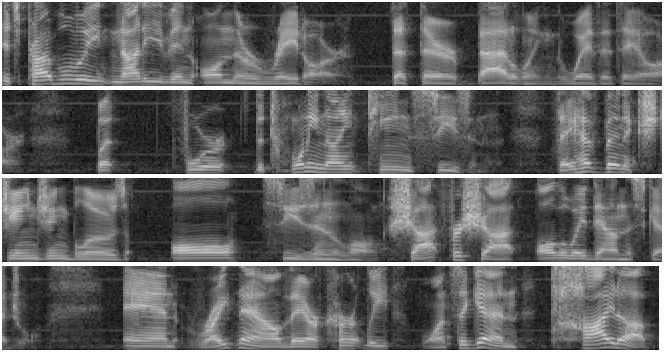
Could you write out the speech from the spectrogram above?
it's probably not even on their radar that they're battling the way that they are. But for the 2019 season, they have been exchanging blows all season long, shot for shot, all the way down the schedule. And right now, they are currently, once again, tied up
